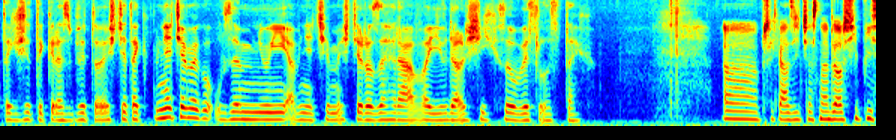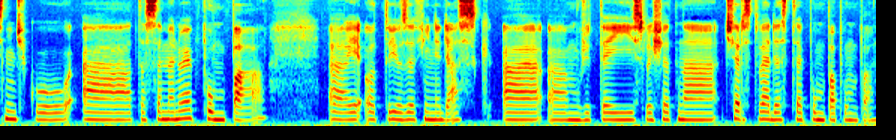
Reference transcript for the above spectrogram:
takže ty kresby to ještě tak v něčem jako uzemňují a v něčem ještě rozehrávají v dalších souvislostech. Uh, přichází čas na další písničku a ta se jmenuje Pumpa. Uh, je od Josefíny Dask a můžete ji slyšet na čerstvé desce Pumpa Pumpa.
